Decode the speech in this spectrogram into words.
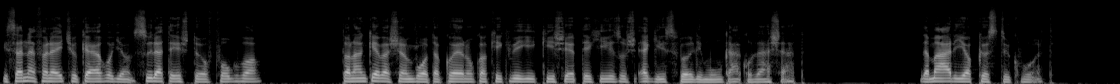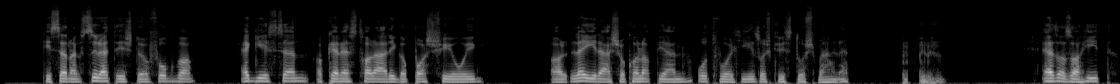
Hiszen ne felejtsük el, hogy a születéstől fogva talán kevesen voltak olyanok, akik végig kísérték Jézus egész földi munkálkodását. De Mária köztük volt. Hiszen a születéstől fogva egészen a kereszt halálig, a pasfióig, a leírások alapján ott volt Jézus Krisztus mellett. Ez az a hit,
